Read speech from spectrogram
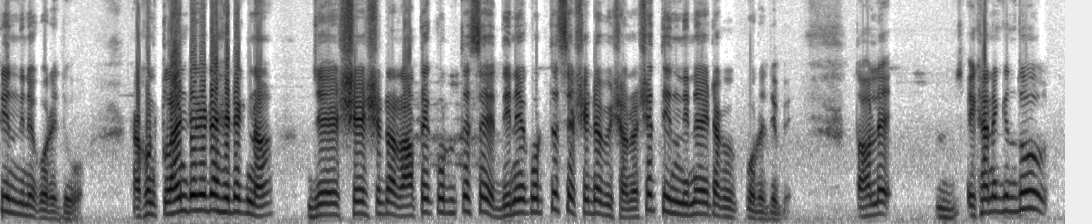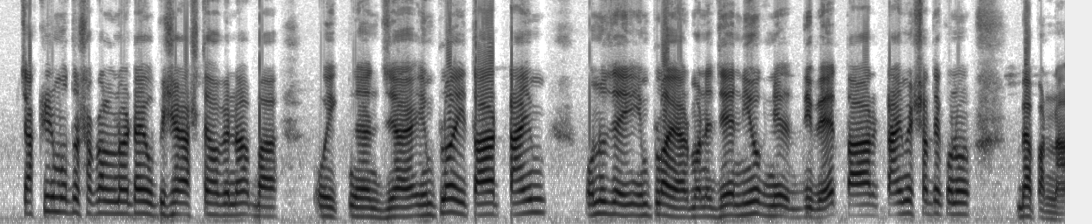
তিন দিনে করে দিব। এখন ক্লায়েন্টের এটা হেডেক না, যে সে সেটা রাতে করতেছে, দিনে করতেছে, সেটা বিষয় না, সে তিন দিনে এটা করে দিবে। তাহলে এখানে কিন্তু চাকরির মতো সকাল নয়টায় অফিসে আসতে হবে না বা ওই যে এমপ্লয়ি তার টাইম অনুযায়ী এমপ্লয়ার মানে যে নিয়োগ দিবে, তার টাইমের সাথে কোনো ব্যাপার না।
